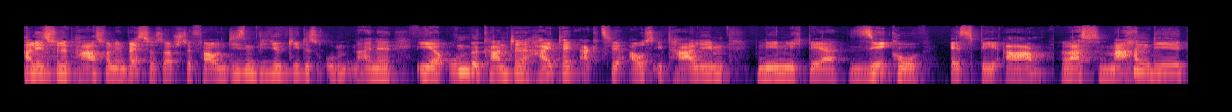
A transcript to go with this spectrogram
Hallo, hier ist Philipp Haas von Investor Search TV. In diesem Video geht es um eine eher unbekannte Hightech-Aktie aus Italien, nämlich der Seco SBA. Was machen die?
